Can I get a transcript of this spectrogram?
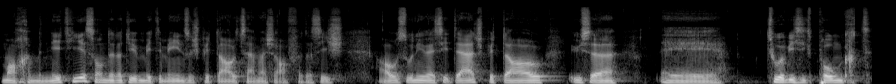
machen wir nicht hier, sondern natürlich mit dem Inselspital zusammenarbeiten. Das ist als Universitätsspital unser äh, Zuweisungspunkt,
